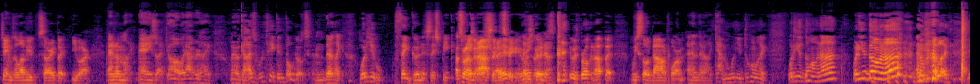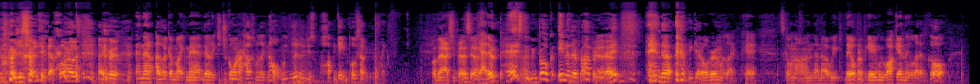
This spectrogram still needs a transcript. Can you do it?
James, I love you. Sorry, but you are. And I'm like, man, he's like, yo, whatever, like, whatever, guys, we're taking photos. And they're like, what do you? Thank goodness they speak. That's what I was gonna ask, like, they speak English, Thank goodness. it was broken up, but we slowed down for them, and they're like, yeah, man, what are you doing? Like, what are you doing, huh? What are you doing, huh? and we're like, we're just trying to take that photos. Like, and then I look, I'm like, man, they're like, did you go in our house? And we're like, no, we literally just hop the gate and post up. Like, Oh, they actually pissed, yeah. yeah, they're pissed, dude. We broke into their property, Yeah. right? And uh, we get over and we're like, okay, what's going on? And then uh, we they open up the gate and we walk in, they let us go,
